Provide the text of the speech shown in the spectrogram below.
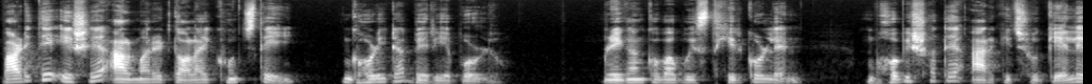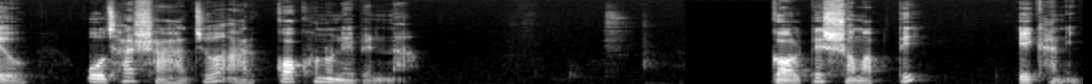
বাড়িতে এসে আলমারির তলায় খুঁজতেই ঘড়িটা বেরিয়ে পড়ল। মৃগাঙ্কবাবু স্থির করলেন, ভবিষ্যতে আর কিছু গেলেও ওঝার সাহায্য আর কখনো নেবেন না। গল্পের সমাপ্তি এখানেই।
